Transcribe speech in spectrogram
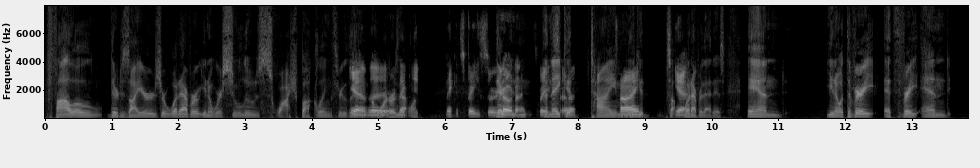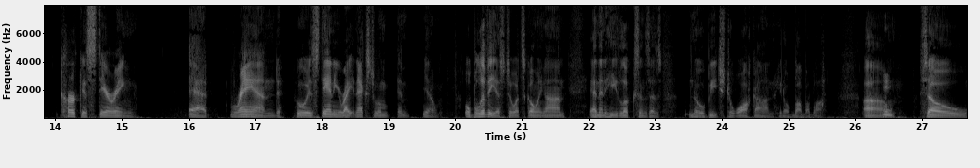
follow their desires or whatever. You know, where Sulu's swashbuckling through the yeah, the corridors. naked, That one. naked space or They're- no, not space. the naked uh, time, time. naked Yeah. whatever that is. And you know, at the very at the very end, Kirk is staring at Rand, who is standing right next to him, and you know, oblivious to what's going on. And then he looks and says, "No beach to walk on," you know, blah blah blah. Um, Hmm. So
